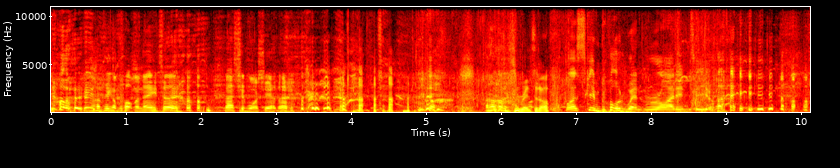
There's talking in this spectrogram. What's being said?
No. I think I popped my knee too. That should wash out though. Let's rinse it off. My skimboard went right into you, eh?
